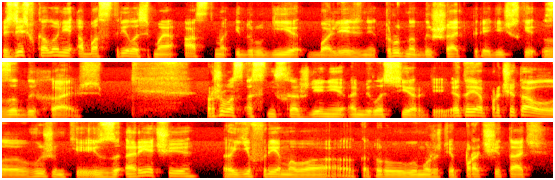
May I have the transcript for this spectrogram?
Здесь в колонии обострилась моя астма и другие болезни. Трудно дышать, периодически задыхаюсь. Прошу вас о снисхождении, о милосердии. Это я прочитал выжимки из речи Ефремова, которую вы можете прочитать Э,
